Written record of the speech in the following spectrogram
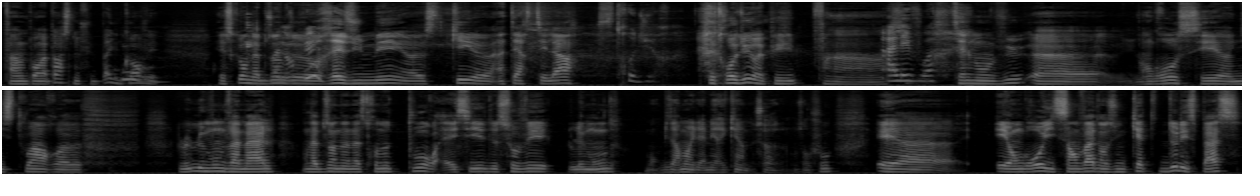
Enfin, pour ma part, ce ne fut pas une corvée. Est-ce qu'on a besoin Moi non de plus. résumer euh, ce qu'est euh, Interstellar? C'est trop dur. C'est trop dur et puis, enfin, Allez voir. tellement vu. euh, en gros, c'est euh, une histoire. le, le monde va mal. On a besoin d'un astronaute pour essayer de sauver le monde. Bon, bizarrement, il est américain, mais ça, on s'en fout. Et, et en gros, il s'en va dans une quête de l'espace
